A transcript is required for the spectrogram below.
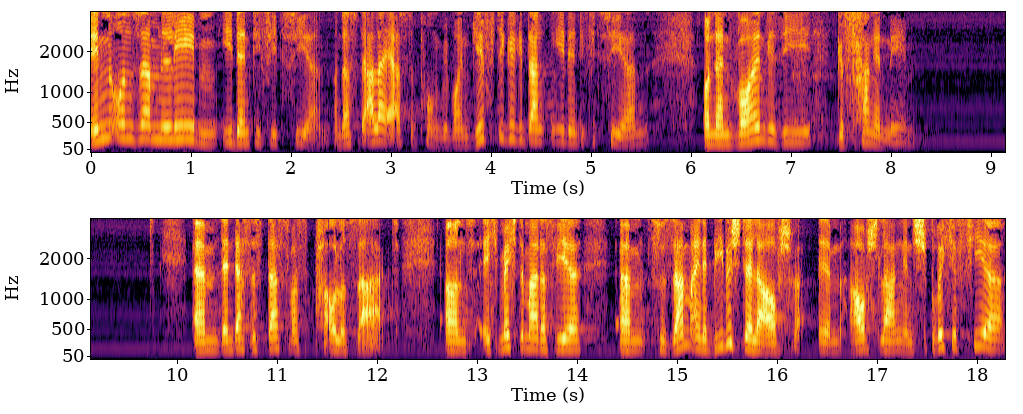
in unserem Leben identifizieren. Und das ist der allererste Punkt. Wir wollen giftige Gedanken identifizieren und dann wollen wir sie gefangen nehmen. Ähm, denn das ist das, was Paulus sagt. Und ich möchte mal, dass wir ähm, zusammen eine Bibelstelle ähm, aufschlagen in Sprüche 4,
